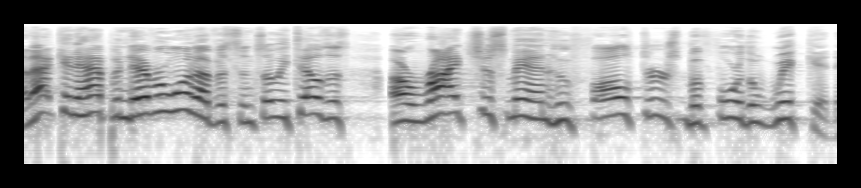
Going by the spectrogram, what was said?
Now, that can happen to every one of us. And so he tells us a righteous man who falters before the wicked.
